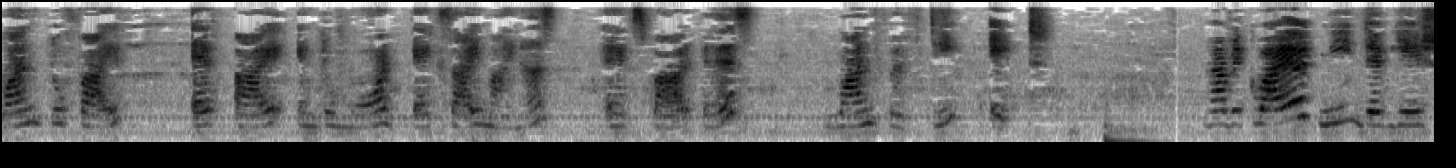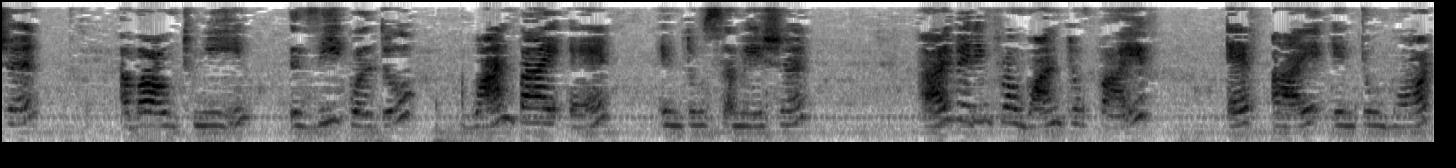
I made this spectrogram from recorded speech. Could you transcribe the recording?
1 to 5 fi into mod xi minus x bar is 158. Now required mean deviation about mean is equal to 1 by n into summation i varying from 1 to 5 fi into mod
